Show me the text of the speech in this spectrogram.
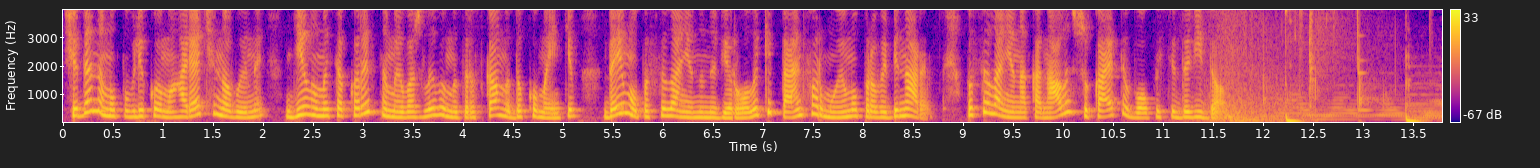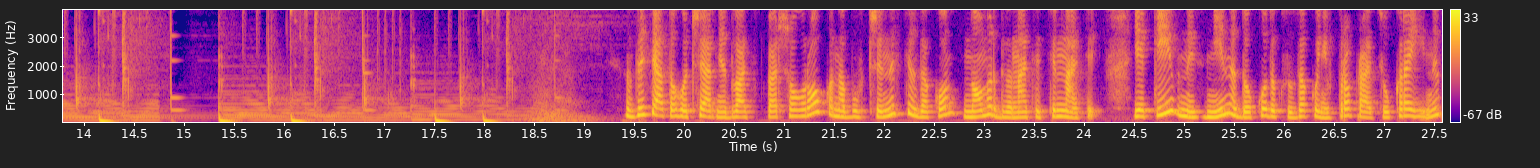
Щоденно ми публікуємо гарячі новини, ділимося корисними і важливими зразками документів, даємо посилання на нові ролики та інформуємо про вебінари. Посилання на канали шукайте в описі до відео. З 10 червня 2021 року набув чинності закон номер 1217, який вниз зміни до Кодексу законів про працю України,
